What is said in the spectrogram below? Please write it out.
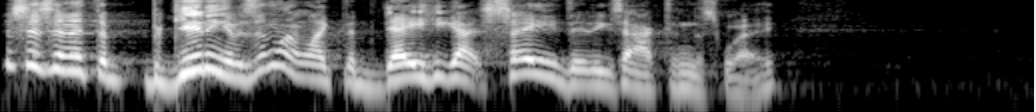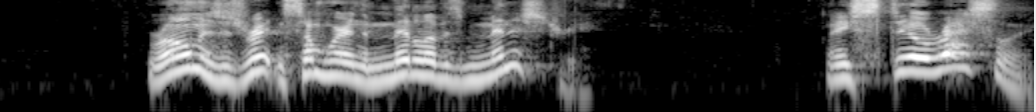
This isn't at the beginning of his, it's not like the day he got saved that he's acting this way. Romans is written somewhere in the middle of his ministry. And he's still wrestling.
